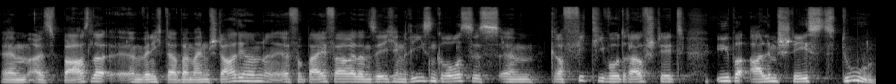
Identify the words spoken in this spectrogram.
Ähm, als Basler, äh, wenn ich da bei meinem Stadion äh, vorbeifahre, dann sehe ich ein riesengroßes ähm, Graffiti, wo drauf steht, über allem stehst du.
